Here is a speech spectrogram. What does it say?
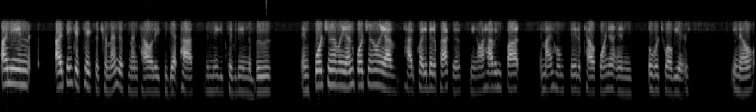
I mean, I think it takes a tremendous mentality to get past the negativity and the boos. And fortunately, unfortunately, I've had quite a bit of practice. You know, I haven't fought in my home state of California in over 12 years. You know,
